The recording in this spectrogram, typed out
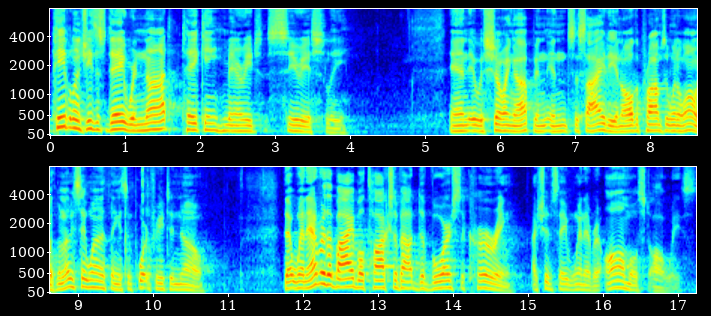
people in Jesus' day were not taking marriage seriously. And it was showing up in, in society and all the problems that went along with it. But let me say one other thing it's important for you to know that whenever the Bible talks about divorce occurring, I shouldn't say whenever, almost always.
